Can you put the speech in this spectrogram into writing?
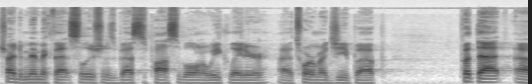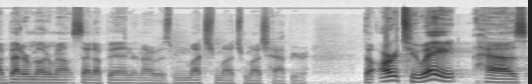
tried to mimic that solution as best as possible, and a week later, uh, tore my Jeep up, put that uh, better motor mount setup in, and I was much, much, much happier. The R28 has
